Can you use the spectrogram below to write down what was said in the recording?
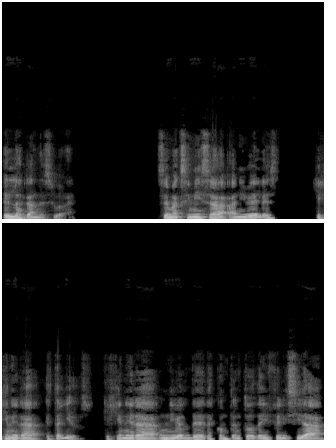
en las grandes ciudades. Se maximiza a niveles que genera estallidos, que genera un nivel de descontento, de infelicidad,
